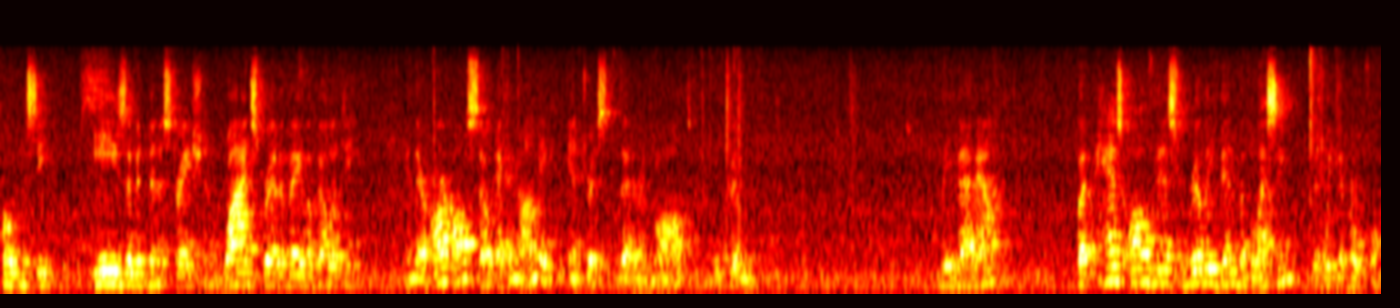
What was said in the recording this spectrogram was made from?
potency, ease of administration, widespread availability, and there are also economic interests that are involved. We couldn't leave that out. But has all this really been the blessing that we could hope for?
